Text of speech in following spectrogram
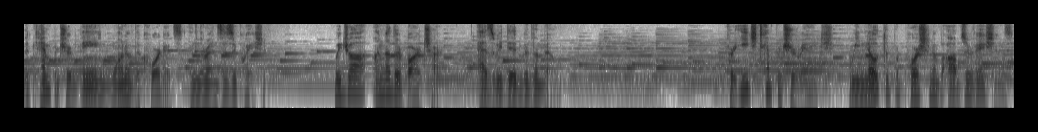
the temperature being one of the coordinates in Lorenz's equation we draw another bar chart, as we did with the mill. For each temperature range, we note the proportion of observations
